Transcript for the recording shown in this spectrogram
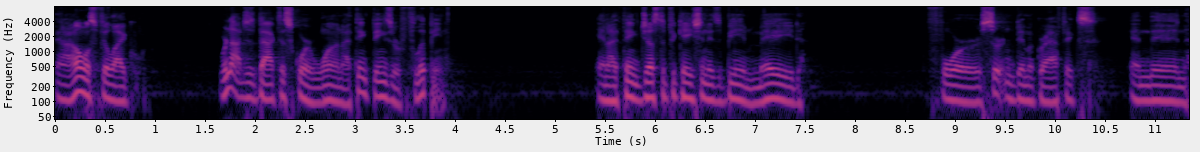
and I almost feel like we're not just back to square one. I think things are flipping. And I think justification is being made for certain demographics and then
